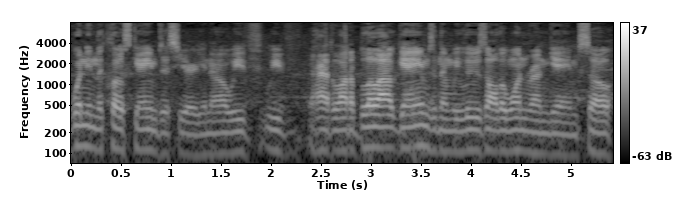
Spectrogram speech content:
winning the close games this year. You know, we've we've had a lot of blowout games, and then we lose all the one-run games. So.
